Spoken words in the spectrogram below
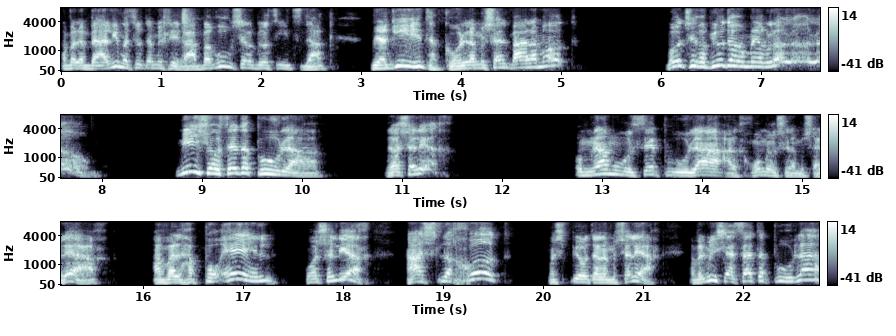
אבל הבעלים עשו את המכירה, ברור שרבי יוסי יצדק, ויגיד, הכל למשל בעל המעות. בעוד שרבי יהודה אומר, לא, לא, לא. מי שעושה את הפעולה זה השליח. אמנם הוא עושה פעולה על חומר של המשלח, אבל הפועל הוא השליח. ההשלכות משפיעות על המשלח, אבל מי שעשה את הפעולה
